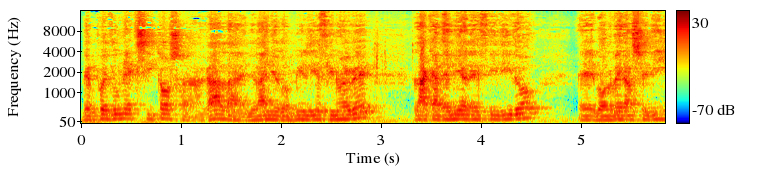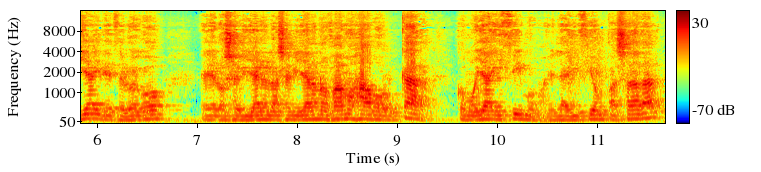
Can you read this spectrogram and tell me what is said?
Después de una exitosa gala en el año 2019, la Academia ha decidido eh, volver a Sevilla y desde luego eh, los sevillanos y las sevillanas nos vamos a volcar, como ya hicimos en la edición pasada,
